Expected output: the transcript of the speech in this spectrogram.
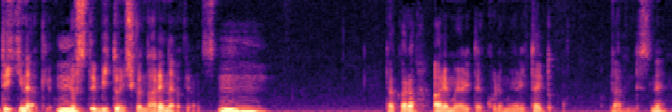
できないわけよ、うん。よ捨て人にしかなれないわけなんです。うんうん。だからあれもやりたいこれもやりたいとなるんですね。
